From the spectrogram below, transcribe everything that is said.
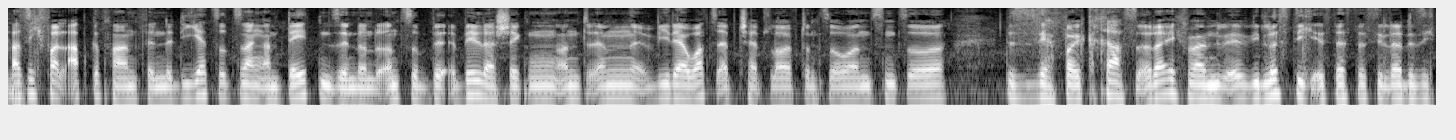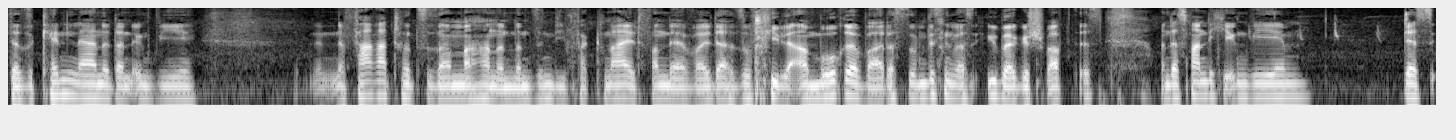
was ich voll abgefahren finde, die jetzt sozusagen am Daten sind und uns so Bilder schicken und ähm, wie der WhatsApp-Chat läuft und so und sind so, das ist ja voll krass, oder? Ich meine, wie lustig ist das, dass die Leute sich da so kennenlernen und dann irgendwie eine Fahrradtour zusammen machen und dann sind die verknallt von der, weil da so viel Amore war, dass so ein bisschen was übergeschwappt ist. Und das fand ich irgendwie, das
